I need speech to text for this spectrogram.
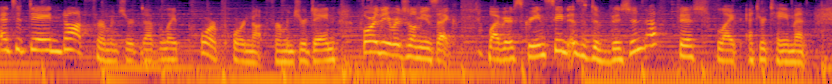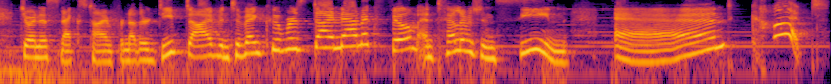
and to Dane Not Furminger Devilay, poor, poor Not Furminger Dane, for the original music. YVR Screen Scene is a division of Fish Flight Entertainment. Join us next time for another deep dive into Vancouver's dynamic film and television scene. And cut!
